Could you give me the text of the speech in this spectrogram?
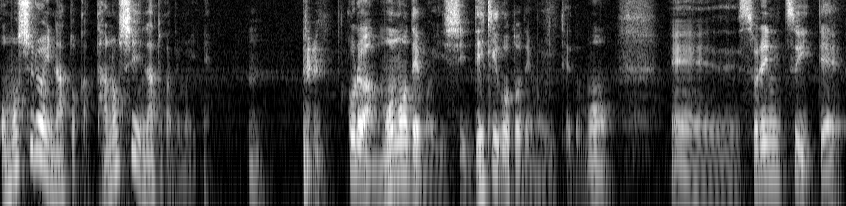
面白いなとか楽しいなとかでもいいね。うん。これはものでもいいし、出来事でもいいけども、えー、それについて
